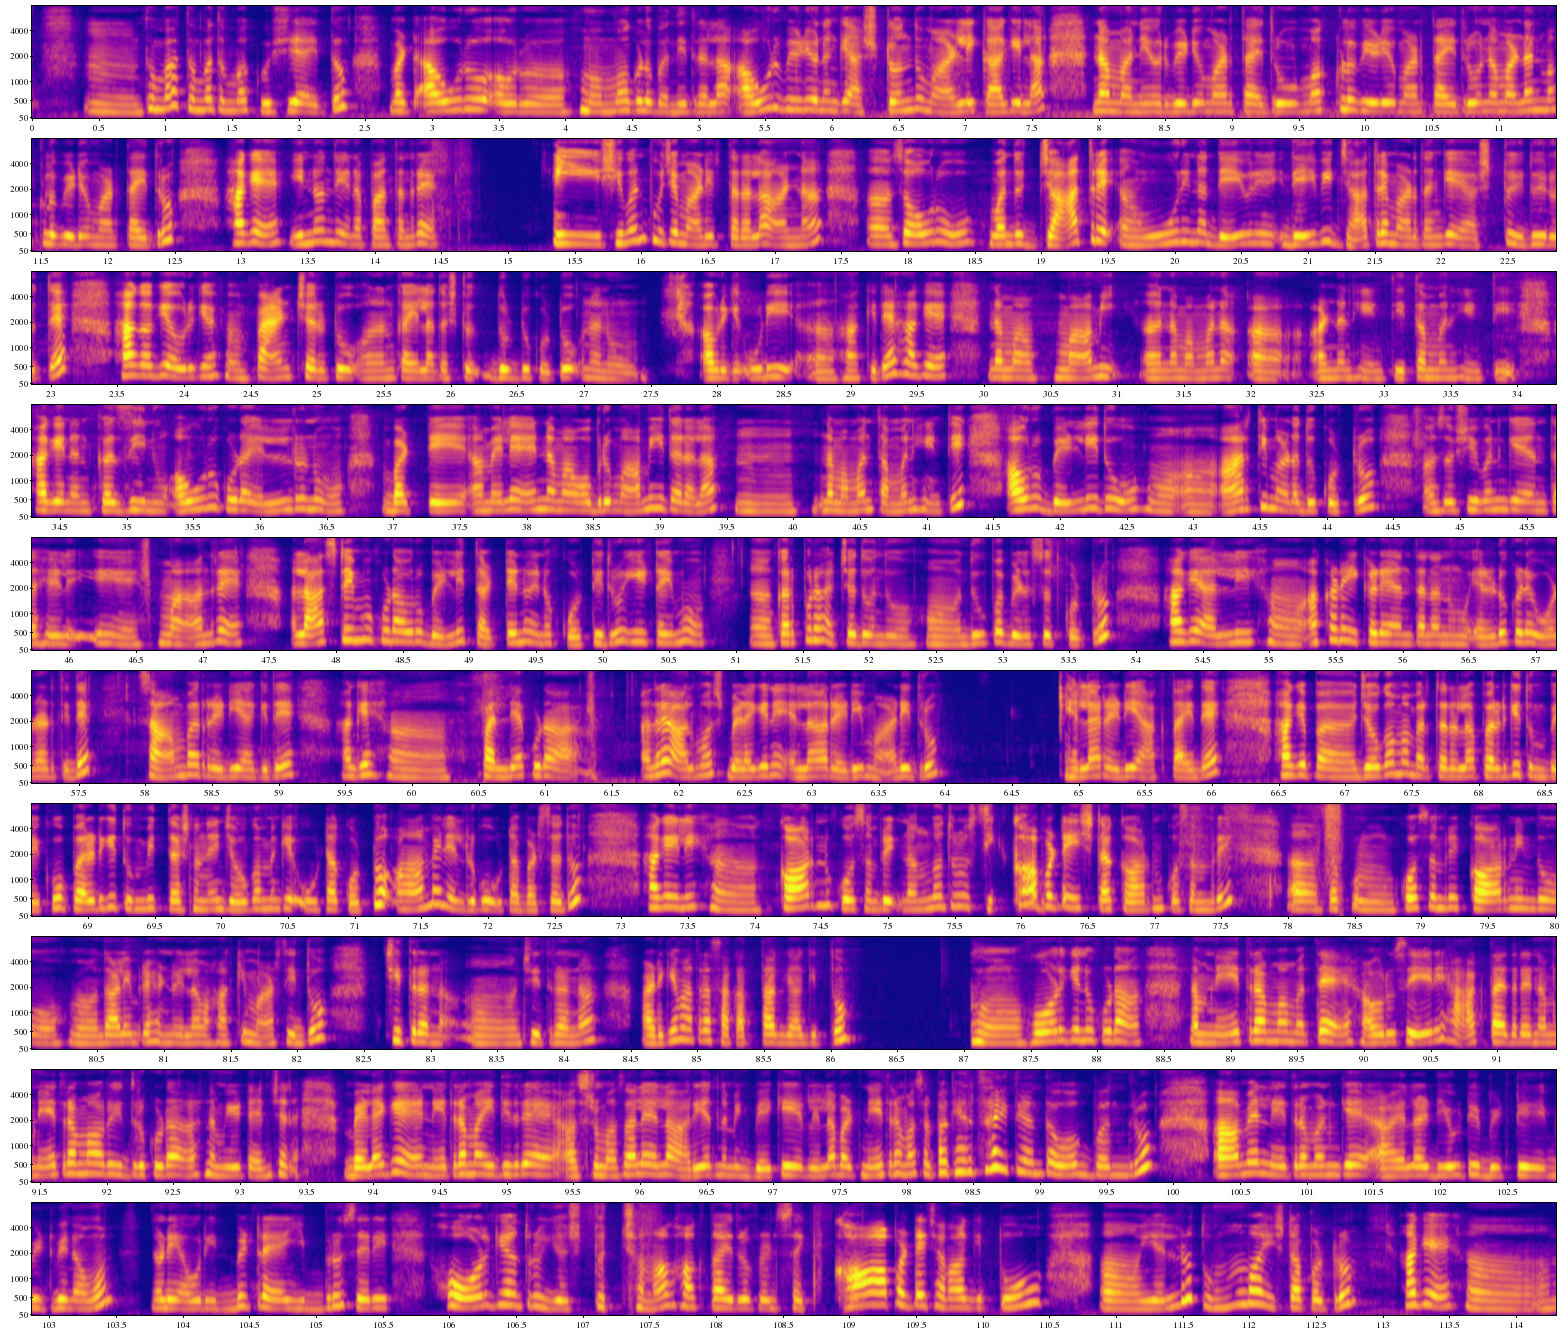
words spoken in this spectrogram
ತುಂಬ ತುಂಬ ತುಂಬ ಖುಷಿ ಆಯಿತು. ಬಟ್ ಅವರು ಅವರು ಮೊಮ್ಮಗಳು ಬಂದಿದ್ರಲ್ಲ ಅವ್ರ ವಿಡಿಯೋ ನನಗೆ ಅಷ್ಟೊಂದು ಮಾಡಲಿಕ್ಕಾಗಿಲ್ಲ. ನಮ್ಮ ಮನೆಯವ್ರು ವಿಡಿಯೋ ಮಾಡ್ತಾಯಿದ್ರು ಮಕ್ಕಳು ವಿಡಿಯೋ ಮಾಡ್ತಾಯಿದ್ರು ನಮ್ಮ ಅಣ್ಣನ ಮಕ್ಕಳು ವಿಡಿಯೋ ಮಾಡ್ತಾಯಿದ್ರು ಹಾಗೆ ಇನ್ನೊಂದು ಏನಪ್ಪ ಅಂತಂದರೆ ಈ ಶಿವನ ಪೂಜೆ ಮಾಡಿರ್ತಾರಲ್ಲ ಅಣ್ಣ ಸೊ ಅವರು ಒಂದು ಜಾತ್ರೆ ಊರಿನ ದೇವ್ರಿ, ದೇವಿ ಜಾತ್ರೆ ಮಾಡ್ದಂಗೆ ಅಷ್ಟು ಇದು ಇರುತ್ತೆ. ಹಾಗಾಗಿ ಅವರಿಗೆ ಪ್ಯಾಂಟ್, ಶರ್ಟು ನನ್ನ ಕೈಲಾದಷ್ಟು ದುಡ್ಡು ಕೊಟ್ಟು ನಾನು ಅವರಿಗೆ ಉಡಿ ಹಾಕಿದೆ. ಹಾಗೆ ನಮ್ಮ ಮಾಮಿ ನಮ್ಮ ಅಮ್ಮನ ಅಣ್ಣನ ಹೆಂಡ್ತಿ, ತಮ್ಮನ ಹೆಂಡ್ತಿ, ಹಾಗೆ ನನ್ನ ಕಝಿನು ಅವರು ಕೂಡ ಎಲ್ಲರೂ ಬಟ್ಟೆ, ಆಮೇಲೆ ನಮ್ಮ ಒಬ್ಬರು ಮಾಮಿ ಇದ್ದಾರಲ್ಲ ನಮ್ಮ ಅಮ್ಮನ ತಮ್ಮನ ಹೆಂಡ್ತಿ, ಅವರು ಬೆಳ್ಳಿದು ಆರತಿ ಮಾಡೋದು ಕೊಟ್ಟರು ಸೊ ಶಿವನಿಗೆ ಅಂತ ಹೇಳಿ ಮಾ ಅಂದರೆ ಲಾಸ್ಟ್ ಟೈಮು ಕೂಡ ಅವರು ಬೆಳ್ಳಿ ತಟ್ಟೆನೋ ಏನೋ ಕೊಟ್ಟಿದ್ರು. ಈ ಟೈಮು ಕರ್ಪೂರ ಹಚ್ಚೋದು ಒಂದು ಧೂಪ ಬೆಳೆಸೋದು ಕೊಟ್ಟರು ಹಾಗೆ ಅಲ್ಲಿ ಆ, ಕಡೆ ಈ ಕಡೆ ಅಂತ ನಾನು ಎರಡು ಕಡೆ ಓಡಾಡ್ತಿದ್ದೆ. ಸಾಂಬಾರು ರೆಡಿಯಾಗಿದೆ ಹಾಗೆ ಪಲ್ಯ ಕೂಡ ಅಂದರೆ ಆಲ್ಮೋಸ್ಟ್ ಬೆಳಗ್ಗೆನೇ ಎಲ್ಲ ರೆಡಿ ಮಾಡಿದರು. ಎಲ್ಲ ರೆಡಿ ಆಗ್ತಾ ಇದೆ. ಹಾಗೆ ಪ, ಜೋಗಮ್ಮ ಬರ್ತಾರಲ್ಲ, ಪರಡ್ಗೆ ತುಂಬಬೇಕು. ಪರಡಿಗೆ ತುಂಬಿದ ತಕ್ಷಣನೇ ಜೋಗಮ್ಮಗೆ ಊಟ ಕೊಟ್ಟು ಆಮೇಲೆ ಎಲ್ರಿಗೂ ಊಟ ಬಡಿಸೋದು. ಹಾಗೆ ಇಲ್ಲಿ ಕಾರ್ನ್ ಕೋಸಂಬರಿ. ನನಗಂತೂ ಸಿಕ್ಕಾಪಟ್ಟೆ ಇಷ್ಟ ಕಾರ್ನ್ ಕೋಸಂಬರಿ. ಕೋಸಂಬರಿ ಕಾರ್ನಿಂದು ದಾಳಿಂಬೆ ಹಣ್ಣು ಎಲ್ಲ ಹಾಕಿ ಮಾಡಿಸಿದ್ದು ಚಿತ್ರಾನ್ನ. ಚಿತ್ರಾನ್ನ. ಅಡುಗೆ ಮಾತ್ರ ಸಖತ್ತಾಗಿ ಆಗಿತ್ತು. ಹೋಳಿಗೆನೂ ಕೂಡ ನಮ್ಮ ನೇತ್ರಮ್ಮ ಮತ್ತು ಅವರು ಸೇರಿ ಹಾಕ್ತಾ ಇದ್ದಾರೆ ನಮ್ಮ ನೇತ್ರಮ್ಮ ಅವರು ಇದ್ದರೂ ಕೂಡ ನಮಗೆ ಟೆನ್ಷನ್ ಬೆಳಗ್ಗೆ ನೇತ್ರಮ್ಮ ಇದ್ದಿದ್ರೆ ಅಷ್ಟು ಮಸಾಲೆ ಎಲ್ಲ ಅರಿಯೋದು ನಮಗೆ ಬೇಕೇ ಇರಲಿಲ್ಲ. ಬಟ್ ನೇತ್ರಮ್ಮ ಸ್ವಲ್ಪ ಕೆಲಸ ಐತೆ ಅಂತ ಹೋಗಿ ಬಂದರು. ಆಮೇಲೆ ನೇತ್ರಮ್ಮನಿಗೆ ಎಲ್ಲ ಡ್ಯೂಟಿ ಬಿಟ್ಟು, ಬಿಟ್ವಿ ನಾವು. ನೋಡಿ, ಅವ್ರು ಇದ್ಬಿಟ್ರೆ ಇಬ್ಬರು ಸೇರಿ ಹೋಳಿಗೆ ಅಂತೂ ಎಷ್ಟು ಚೆನ್ನಾಗಿ ಹಾಕ್ತಾಯಿದ್ರು ಫ್ರೆಂಡ್ಸ್ ಸಿಕ್ಕಾಪಟ್ಟೆ ಚೆನ್ನಾಗಿತ್ತು. ಎಲ್ಲರೂ ತುಂಬ ಇಷ್ಟಪಟ್ಟರು ಹಾಗೆ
